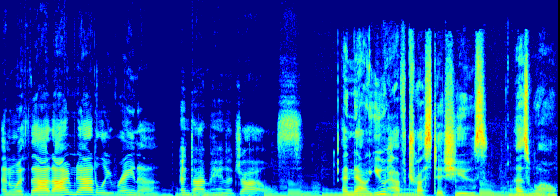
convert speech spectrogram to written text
And with that, I'm Natalie Reyna. And I'm Hannah Giles. And now you have trust issues as well.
